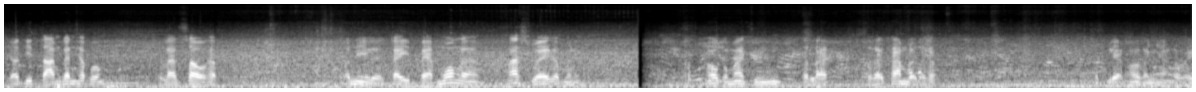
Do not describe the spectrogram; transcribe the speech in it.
เดี๋ยวติดตามกันครับผมตลาดเศร้าครับ ตอนนี้ก็ใกล้แปดโมงแล้วมาสวยครับวันนี้ เขาก็มาถึงตลาดสารคามแล้วนะครับครับแรกเขากันยังเราไอ้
